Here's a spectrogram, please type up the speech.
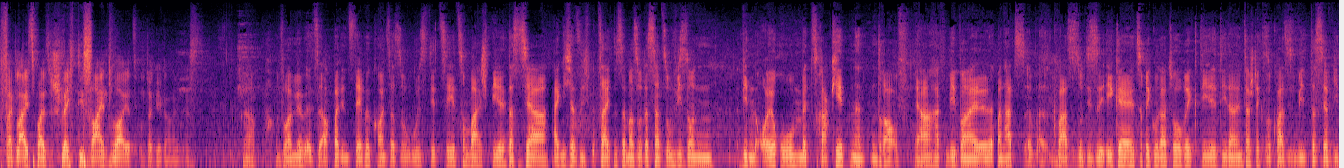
vergleichsweise schlecht designt war, jetzt untergegangen ist. Ja. Und vor allem jetzt auch bei den Stablecoins, also USDC zum Beispiel, das ist ja eigentlich, also ich bezeichne es immer so, das hat so wie so ein, wie ein Euro mit Raketen hinten drauf. Ja, hatten wir, weil man hat äh, quasi so diese E-Geld-Regulatorik, die, die dahinter steckt, so quasi wie, das ist ja wie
